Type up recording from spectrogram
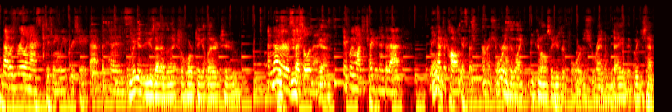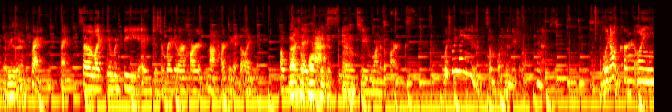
that was really nice of Disney. We appreciate that because we get to use that as an actual hard ticket later to another just, special just, event. Yeah. If we want to trade it into that. We have to call and get special permission. Or is it like you can also use it for just a random day that we just happen to be there? Right, right. So like it would be a just a regular hard, not hard ticket, but like a one day pass ticket. into yeah. one of the parks, which we may use at some point in the future. Who knows? We don't currently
